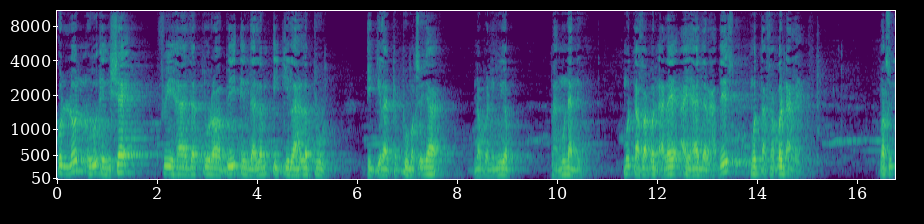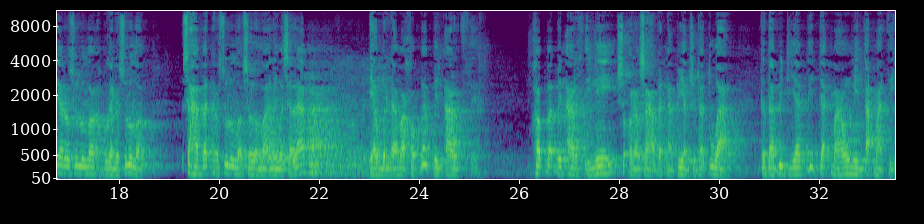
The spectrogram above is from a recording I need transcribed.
kullun hu ing syai' fi hadat turabi ing dalam ikilah lebu. Ikilah debu maksudnya napa niku ya bangunan niku. Muttafaqun alaih ai hadzal hadis muttafaqun alaih. Maksudnya Rasulullah bukan Rasulullah, sahabat Rasulullah Shallallahu Alaihi Wasallam yang bernama Khobab bin Arth. Khobab bin Arth ini seorang sahabat Nabi yang sudah tua, tetapi dia tidak mau minta mati.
